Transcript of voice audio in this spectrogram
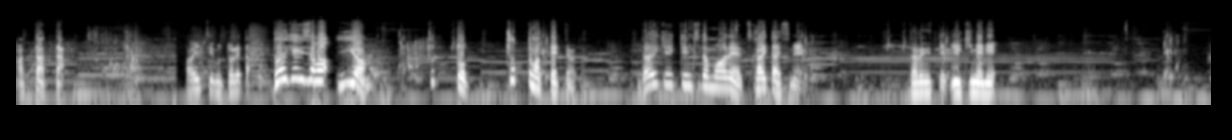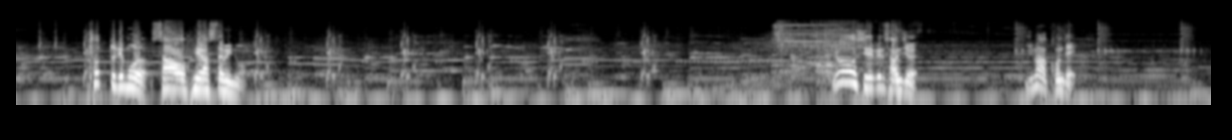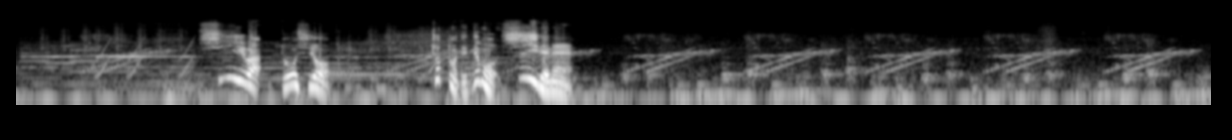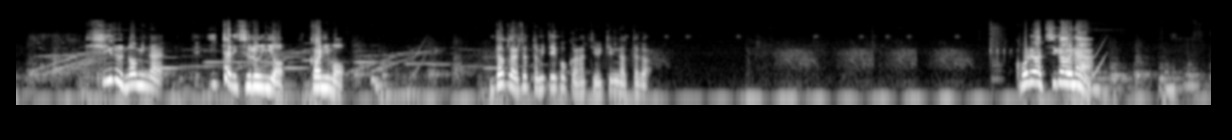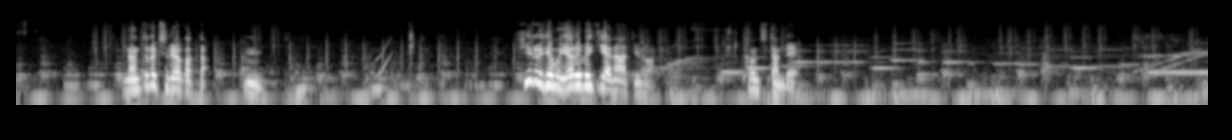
あったあった。アイテム取れた。大剣士玉いいやんちょっと、ちょっと待ってってなった。大経験値玉はね、使いたいですね。誰にって、雪目に。ちょっとでも差を減らすためにも。よーし、レベル30。今は混んで。C はどうしよう。ちょっと待って、でも C でね、昼のみな、いたりするんよ。他にも。だからちょっと見ていこうかなっていう気になったが。これは違うな。なんとなくそれは分かった。うん。昼でもやるべきやなっていうのは、感じたんで。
